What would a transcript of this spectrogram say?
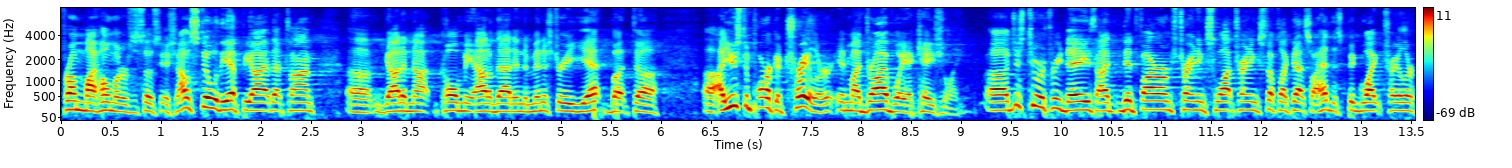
from my homeowners association. I was still with the FBI at that time. Uh, God had not called me out of that into ministry yet, but uh, uh I used to park a trailer in my driveway occasionally uh, just two or three days. I did firearms training, SWAT training, stuff like that. So I had this big white trailer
